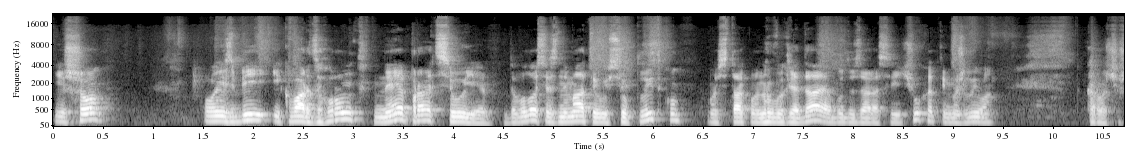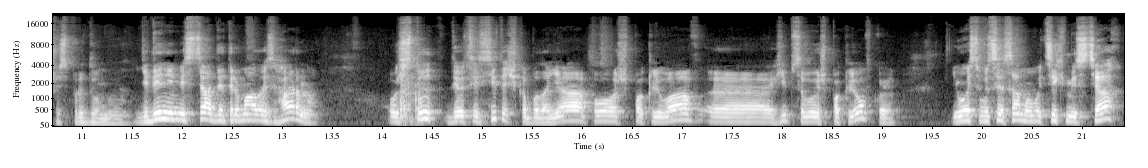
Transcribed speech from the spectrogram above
І що? ОСБ і кварцґрунт не працює. Довелося знімати усю плитку. Ось так воно виглядає. Буду зараз її чухати, можливо. Коротше, щось придумаю. Єдині місця, де трималось гарно, ось тут, де оця сіточка була, я пошпаклював е, гіпсовою шпакльовкою. І ось в оце, саме в цих місцях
